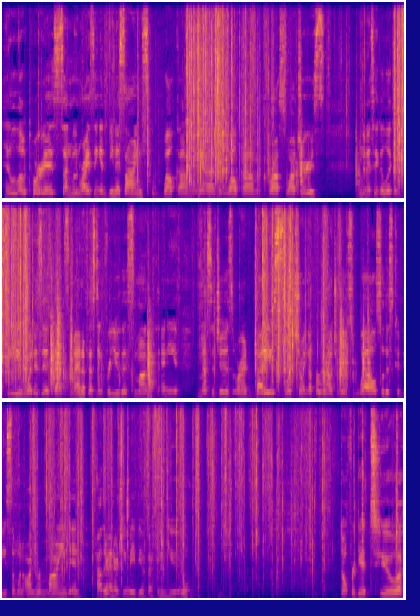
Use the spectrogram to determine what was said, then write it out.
Hello, Taurus, Sun, Moon, Rising, and Venus signs. Welcome and welcome, cross watchers. I'm going to take a look and see what is it that's manifesting for you this month. Any messages or advice, what's showing up around you as well. So this could be someone on your mind and how their energy may be affecting you. Don't forget to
